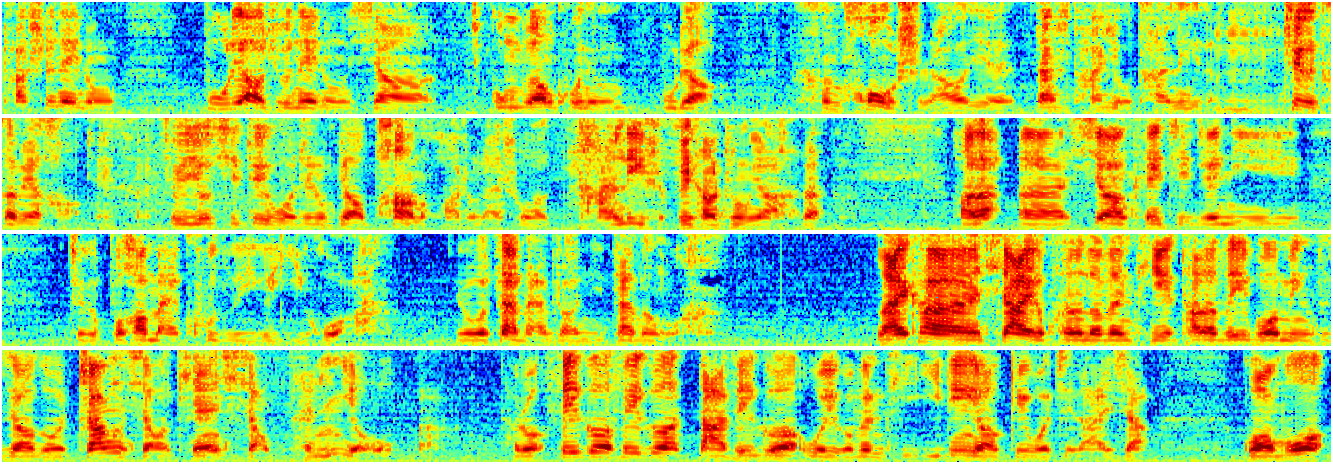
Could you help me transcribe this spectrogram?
它是那种布料，就是那种像工装裤那种布料，很厚实，然后也但是它是有弹力的，嗯这个特别好这个。就尤其对我这种比较胖的滑手来说，弹力是非常重要的。好了，呃，希望可以解决你这个不好买裤子的一个疑惑啊。如果再买不着，你再问我。来看下一个朋友的问题，他的微博名字叫做张小天小朋友啊。他说：“飞哥，飞哥，大飞哥，我有个问题，一定要给我解答一下。广播、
